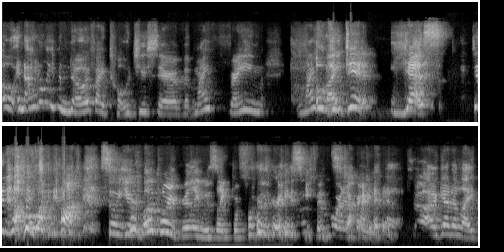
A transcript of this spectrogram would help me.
oh and i don't even know if i told you sarah but my frame my oh bike, you did yes did I? Oh my god! So your low point really was like before the race even started. So I gotta like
